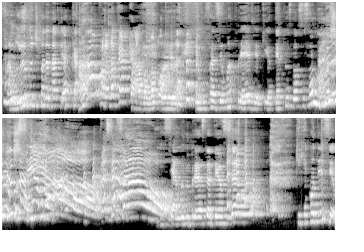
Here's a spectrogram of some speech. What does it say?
Falando de Paranapiacá. Ah, Paranapiacaba, vamos lá. É, eu vou fazer uma prévia aqui até para os nossos alunos de Você, bruxaria. Presta atenção! Esse aluno presta atenção. O que, que aconteceu?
